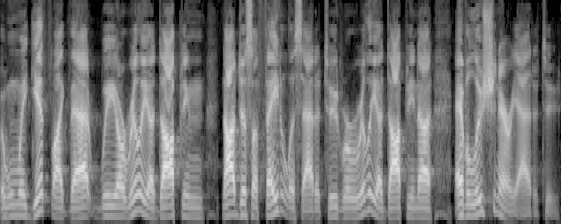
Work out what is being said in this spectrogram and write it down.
But when we get like that, we are really adopting not just a fatalist attitude, we're really adopting an evolutionary attitude.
